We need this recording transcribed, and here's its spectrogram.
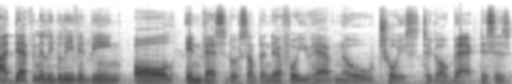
I definitely believe in being all invested with something. Therefore, you have no choice to go back. This is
